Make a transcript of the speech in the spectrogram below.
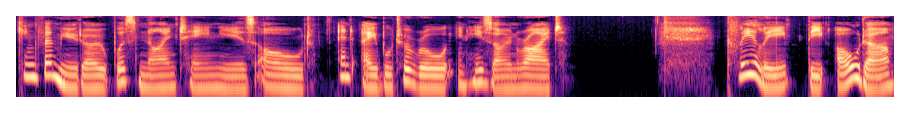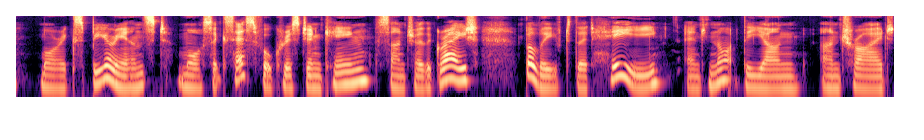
King Vermudo was 19 years old and able to rule in his own right. Clearly, the older, more experienced, more successful Christian king, Sancho the Great, believed that he, and not the young, untried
